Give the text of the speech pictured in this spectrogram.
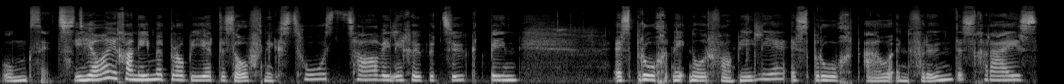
umgesetzt. Ja, ich habe immer probiert, ein offenes Haus zu haben, weil ich überzeugt bin, es braucht nicht nur Familie, es braucht auch einen Freundeskreis.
